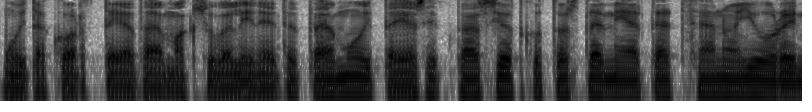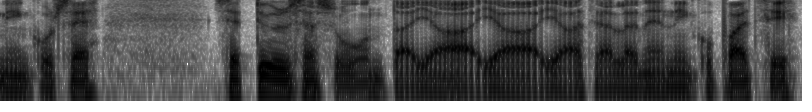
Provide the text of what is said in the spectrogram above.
muita kortteja tai maksuvälineitä tai muita, ja sitten taas jotkut on sitä mieltä, että sehän on juuri niin kuin se, se tylsä suunta ja, ja, ja tällainen niin kuin paitsi,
